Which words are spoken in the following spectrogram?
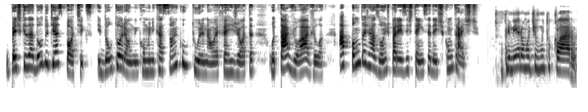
O pesquisador do Diaspotics e doutorando em Comunicação e Cultura na UFRJ, Otávio Ávila, aponta as razões para a existência deste contraste. O primeiro é um motivo muito claro.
